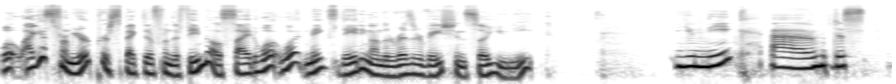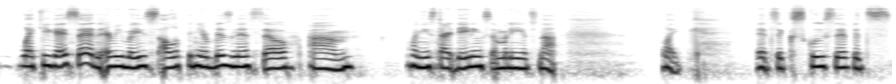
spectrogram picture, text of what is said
well, I guess from your perspective, from the female side, what, what makes dating on the reservation so unique? Unique, um, just like you guys said, everybody's all up in your business. So um, when you start dating somebody, it's not like it's exclusive. It's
